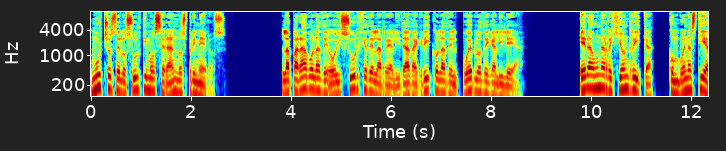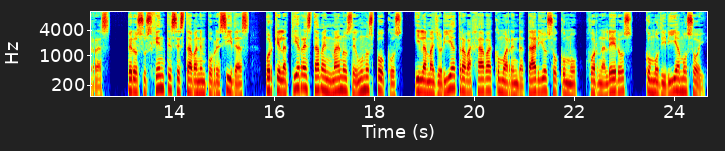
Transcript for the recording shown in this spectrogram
muchos de los últimos serán los primeros. La parábola de hoy surge de la realidad agrícola del pueblo de Galilea. Era una región rica, con buenas tierras, pero sus gentes estaban empobrecidas, porque la tierra estaba en manos de unos pocos, y la mayoría trabajaba como arrendatarios o como jornaleros, como diríamos hoy.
